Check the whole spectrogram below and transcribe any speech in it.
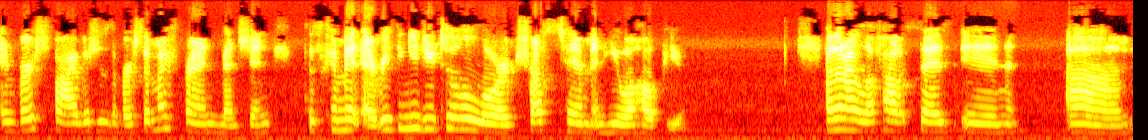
in verse 5, which is the verse that my friend mentioned, says, Commit everything you do to the Lord, trust Him, and He will help you. And then I love how it says in um,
